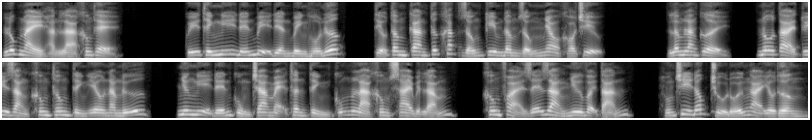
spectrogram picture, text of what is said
Lúc này hẳn là không thể. Quý thính nghĩ đến bị điền bình hồ nước, tiểu tâm can tức khắc giống kim đâm giống nhau khó chịu. Lâm lang cười, nô tài tuy rằng không thông tình yêu nam nữ, nhưng nghĩ đến cùng cha mẹ thân tình cũng là không sai biệt lắm, không phải dễ dàng như vậy tán, huống chi đốc chủ đối ngài yêu thương,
